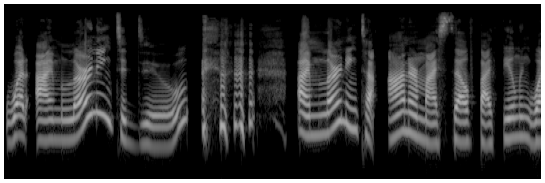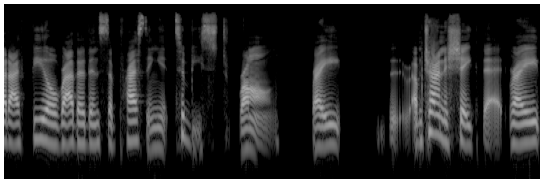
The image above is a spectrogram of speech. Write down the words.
what I'm learning to do, I'm learning to honor myself by feeling what I feel rather than suppressing it to be strong right? I'm trying to shake that, right?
